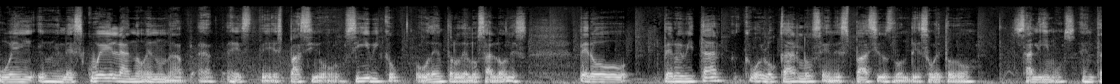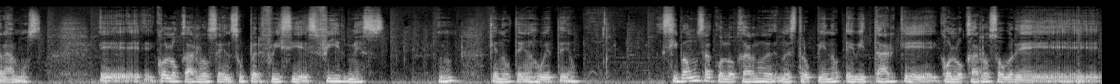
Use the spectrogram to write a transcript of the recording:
O en, en la escuela, ¿no? En un este, espacio cívico o dentro de los salones. Pero, pero evitar colocarlos en espacios donde sobre todo salimos, entramos. Eh, colocarlos en superficies firmes, que no tengan jugueteo si vamos a colocar nuestro pino, evitar que colocarlo sobre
